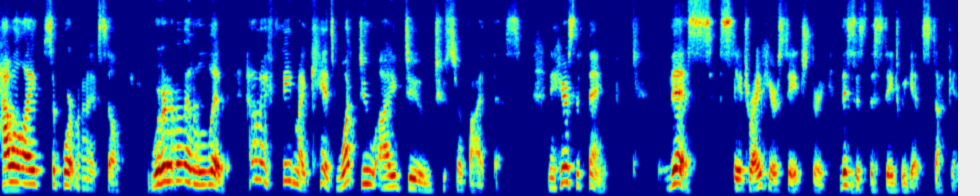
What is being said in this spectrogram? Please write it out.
How mm-hmm. will I support myself? Where do I live? How do I feed my kids? What do I do to survive this? Now, here's the thing. This stage right here, stage three, this is the stage we get stuck in.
